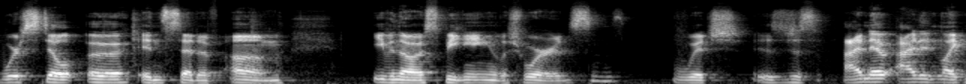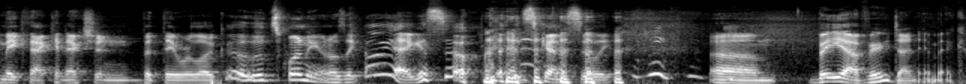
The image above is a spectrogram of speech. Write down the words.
were still uh instead of um, even though I was speaking English words, which is just I know I didn't like make that connection, but they were like, oh, that's funny, and I was like, oh yeah, I guess so. it's kind of silly, um, but yeah, very dynamic.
